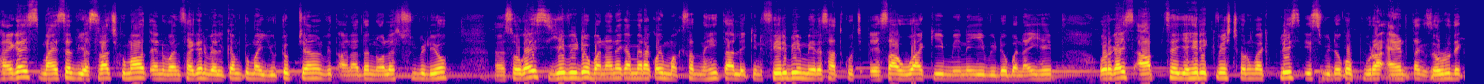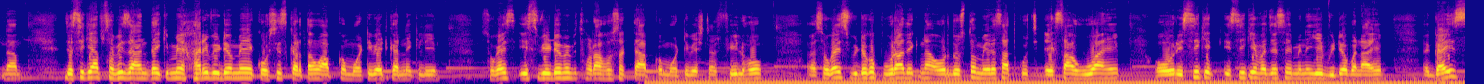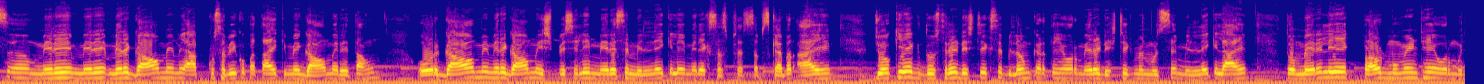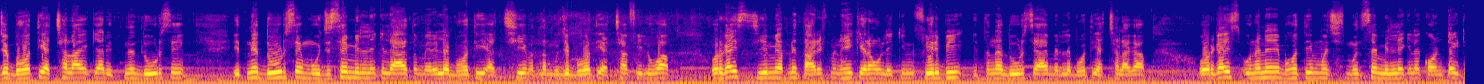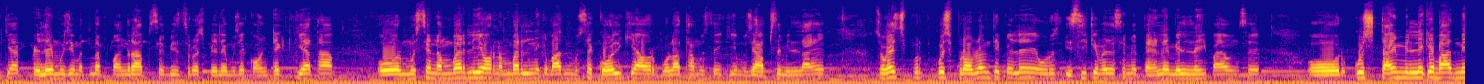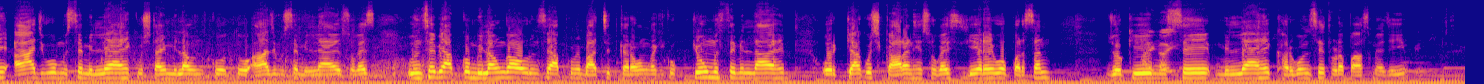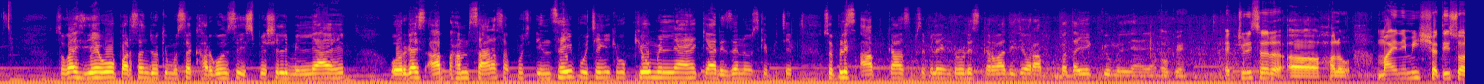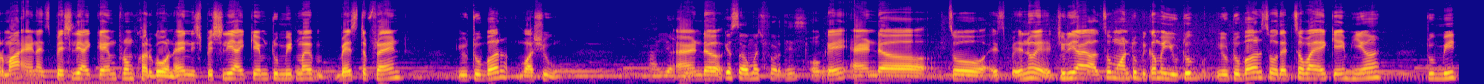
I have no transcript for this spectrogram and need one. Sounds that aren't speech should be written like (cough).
Hi guys, myself Yasraj Kumar and once again welcome to my YouTube channel with another knowledge video. So uh, guys ये video बनाने का मेरा कोई मकसद नहीं था लेकिन फिर भी मेरे साथ कुछ ऐसा हुआ कि मैंने ये वीडियो बनाई है। और गाइस आपसे यही रिक्वेस्ट करूँगा कि प्लीज़ इस वीडियो को पूरा एंड तक ज़रूर देखना। जैसे कि आप सभी जानते हैं कि मैं हर वीडियो में कोशिश करता हूँ आपको मोटिवेट करने के लिए। सो so गाइस इस वीडियो में भी थोड़ा हो सकता है आपको मोटिवेशनल फील हो। सो uh, गाइस वीडियो को पूरा देखना। और दोस्तों मेरे साथ कुछ ऐसा हुआ है और इसी के इसी की वजह से मैंने ये वीडियो बनाया है। गाइस uh, मेरे मेरे मेरे गाँव में मैं, आपको सभी को पता है कि मैं गाँव में रहता हूँ और गाँव में, मेरे गाँव में स्पेशली मेरे से मिलने के लिए मेरे एक सब्सक्राइबर आए हैं, जो कि एक दूसरे डिस्ट्रिक्ट से बिलोंग करते हैं और मेरे डिस्ट्रिक्ट में मुझसे मिलने के लिए आए तो मेरे लिए एक प्राउड मोमेंट है और मुझे बहुत ही अच्छा लगा कि यार इतने दूर से, इतने दूर से मुझसे मिलने के लिए आए तो मेरे लिए बहुत ही अच्छी मतलब मुझे बहुत ही अच्छा फील हुआ। और गाइस ये मैं अपने तारीफ़ में नहीं कह रहा हूँ, लेकिन फिर भी इतना दूर से आए, मेरे लिए बहुत ही अच्छा लगा। और गाइस उन्होंने बहुत ही मुझ, मुझसे मिलने के लिए कांटेक्ट किया। पहले मुझे मतलब पंद्रह से बीस रोज़ पहले मुझे कांटेक्ट किया था और मुझसे नंबर लिया और नंबर लेने के बाद मुझसे कॉल किया और बोला था मुझसे कि मुझे आपसे मिलना है। सो गैस कुछ प्रॉब्लम थी पहले और इसी की वजह से मैं पहले मिल नहीं पाया उनसे। और कुछ टाइम मिलने के बाद में आज वो मुझसे मिलने आए हैं, कुछ टाइम मिला उनको तो आज मुझसे मिलने आए सो गैस उनसे भी आपको मिलाऊँगा और उनसे आपको मैं बातचीत कराऊँगा कि क्यों मुझसे मिलना है और क्या कुछ कारण है। सो गैस ये रहे वो पर्सन जो कि मुझसे मिलने आए हैं खरगोन से थोड़ा पास में आ जाइए। सो गैस ये वो पर्सन जो कि मुझसे खरगोन से स्पेशली मिलने आए हैं। और गैस अब हम सारा सब कुछ इनसे ही पूछेंगे कि वो क्यों मिलने आए हैं क्या रीज़न है उसके पीछे। सो प्लीज़ आपका सबसे पहले इंट्रोड्यूस करवा दीजिए और आप बताइए क्यों मिलने आए हैं। Okay Actually, sir, uh, hello. My name is Shati Swarma, and especially I came from Khargon, and especially I came to meet my best friend, YouTuber Vashu. Yeah, and uh, thank you so much for this. Okay, and uh, so you know, actually, I also want to become a YouTube YouTuber, so that's why I came here to meet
